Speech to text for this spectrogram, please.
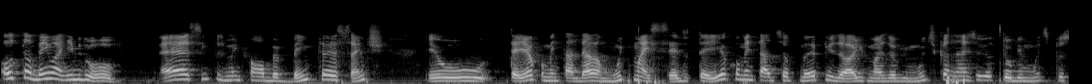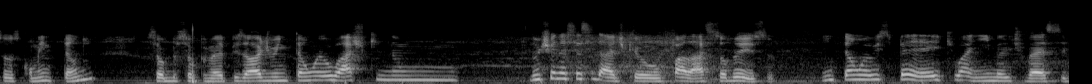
ou também o anime do ovo. É simplesmente uma obra bem interessante. Eu teria comentado dela muito mais cedo, teria comentado seu primeiro episódio, mas eu vi muitos canais do YouTube, muitas pessoas comentando sobre o seu primeiro episódio, então eu acho que não não tinha necessidade que eu falasse sobre isso. Então eu esperei que o anime ele tivesse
